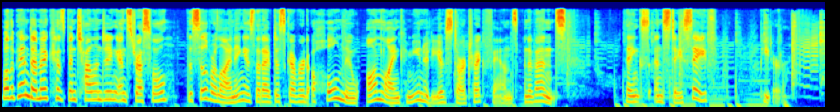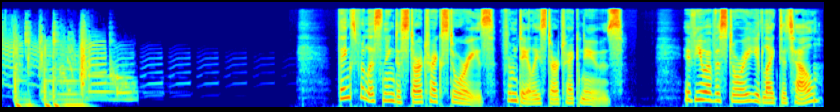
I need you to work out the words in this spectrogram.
While the pandemic has been challenging and stressful, the silver lining is that I've discovered a whole new online community of Star Trek fans and events. Thanks and stay safe, Peter. Thanks for listening to Star Trek Stories from Daily Star Trek News. If you have a story you'd like to tell,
